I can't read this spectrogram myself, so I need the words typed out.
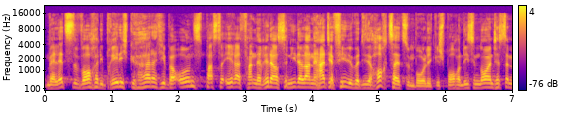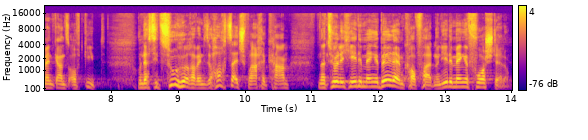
Und wer letzte Woche die Predigt gehört hat hier bei uns, Pastor Erhard van der Ridder aus den Niederlanden, er hat ja viel über diese Hochzeitssymbolik gesprochen, die es im Neuen Testament ganz oft gibt. Und dass die Zuhörer, wenn diese Hochzeitssprache kam, natürlich jede Menge Bilder im Kopf hatten und jede Menge Vorstellungen.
